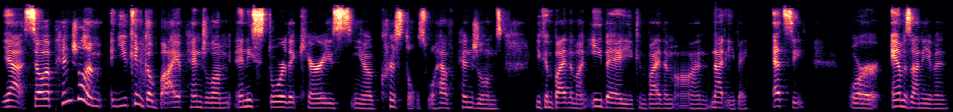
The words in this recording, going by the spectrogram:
Yeah. So a pendulum, you can go buy a pendulum. Any store that carries, you know, crystals will have pendulums. You can buy them on eBay. You can buy them on not eBay, Etsy or Amazon even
